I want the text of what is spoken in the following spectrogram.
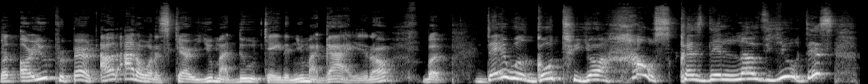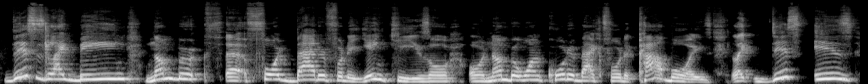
But are you prepared? I, I don't want to scare you, my dude, Cayden, you my guy, you know. But they will go to your house because they love you. This this is like being number uh, four batter for the Yankees or or number one quarterback for the Cowboys. Like this is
